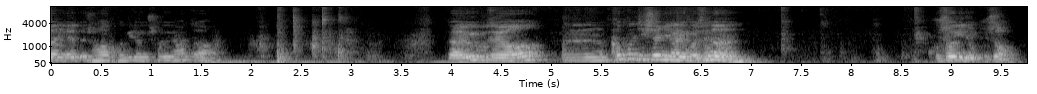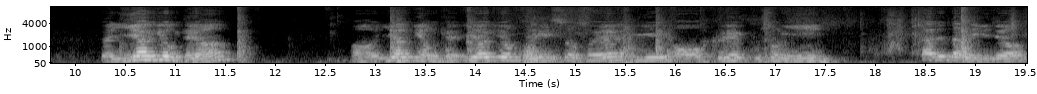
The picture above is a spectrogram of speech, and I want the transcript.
문제만이라도 정확하게 좀 처리하자. 자, 여기 보세요. 음, 컴포지션이라는 것은 구성이죠, 구성. 자, 이야기 형태야. 어, 이야기 형태. 이야기 형태에 있어서의 이 어, 글의 구성이 따른다는 얘기죠.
